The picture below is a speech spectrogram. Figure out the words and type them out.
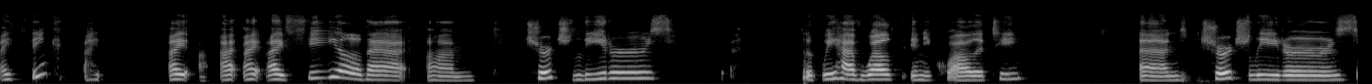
I think I, I, I, I feel that um, church leaders, look, we have wealth inequality, and church leaders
